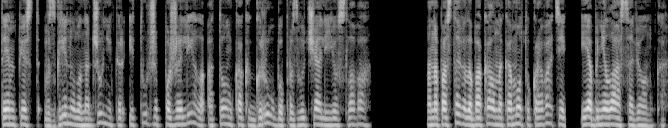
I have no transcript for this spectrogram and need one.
Темпест взглянула на Джунипер и тут же пожалела о том, как грубо прозвучали ее слова. Она поставила бокал на комод у кровати и обняла совенка.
